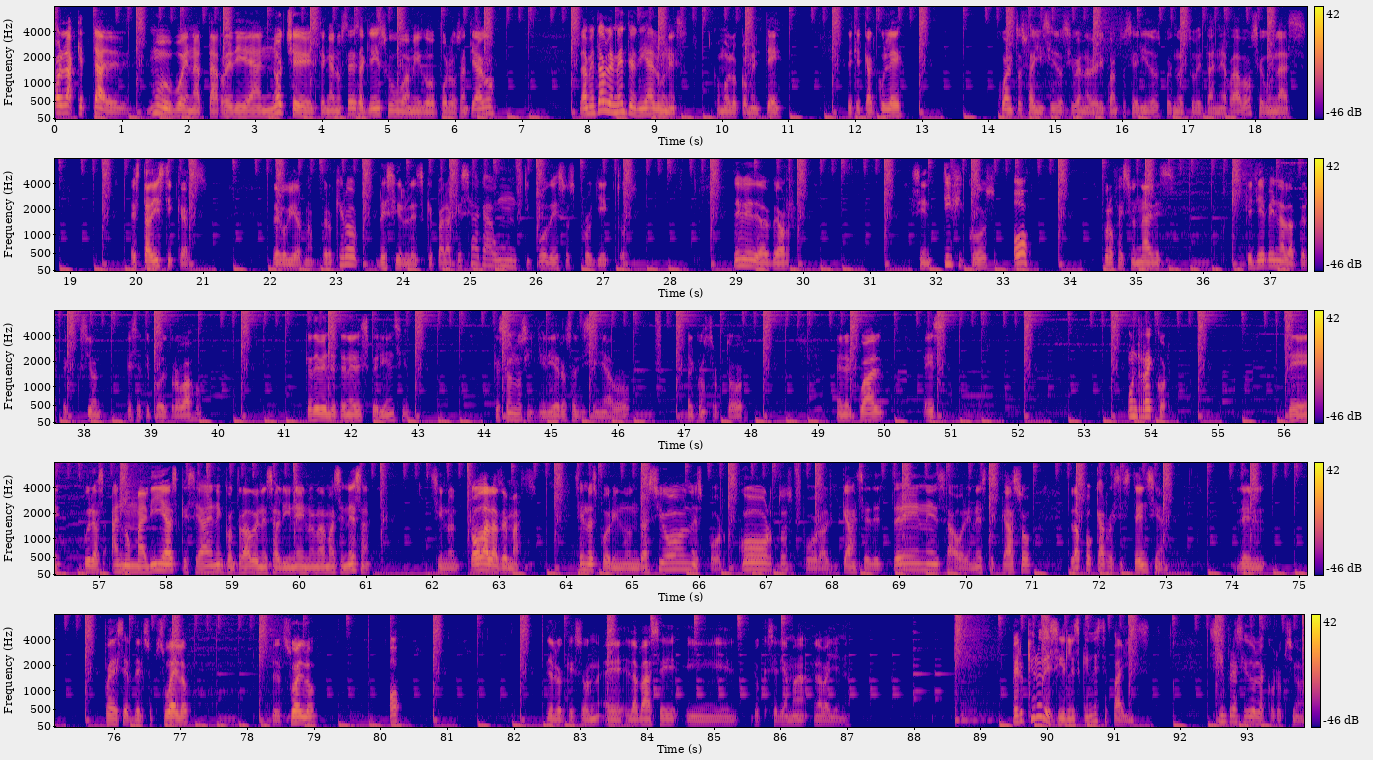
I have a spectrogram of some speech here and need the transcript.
Hola, ¿qué tal? Muy buena tarde, día, noche. Tengan ustedes aquí su amigo Polo Santiago. Lamentablemente el día lunes, como lo comenté, de que calculé cuántos fallecidos iban a haber y cuántos heridos, pues no estuve tan errado según las estadísticas de gobierno. Pero quiero decirles que para que se haga un tipo de esos proyectos, debe de haber científicos o profesionales que lleven a la perfección ese tipo de trabajo, que deben de tener experiencia, que son los ingenieros, el diseñador, el constructor, en el cual es un récord de puras anomalías que se han encontrado en esa línea y no nada más en esa, sino en todas las demás. Si no es por inundación, es por cortos, por alcance de trenes, ahora en este caso la poca resistencia del puede ser del subsuelo, del suelo de lo que son eh, la base y lo que se llama la ballena. Pero quiero decirles que en este país siempre ha sido la corrupción.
